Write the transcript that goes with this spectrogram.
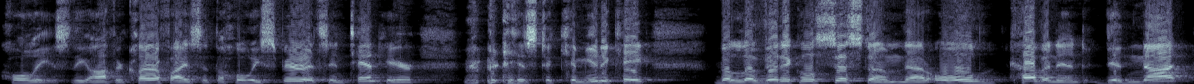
Holies. The author clarifies that the Holy Spirit's intent here is to communicate the Levitical system, that old covenant, did not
